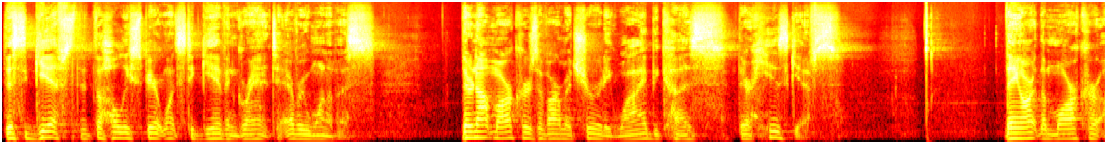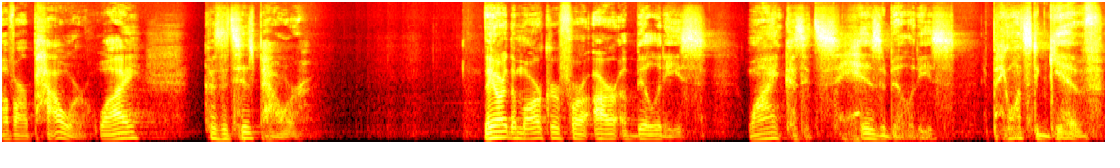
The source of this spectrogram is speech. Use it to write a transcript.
This gifts that the Holy Spirit wants to give and grant to every one of us. They're not markers of our maturity. Why? Because they're His gifts. They aren't the marker of our power. Why? Because it's His power. They aren't the marker for our abilities. Why? Because it's His abilities. But He wants to give.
